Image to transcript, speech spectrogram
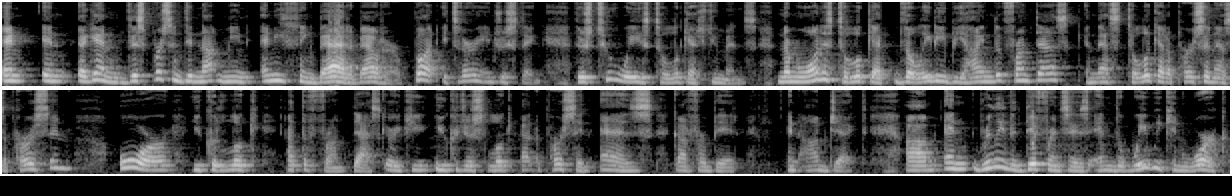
And and again, this person did not mean anything bad about her, but it's very interesting. There's two ways to look at humans. Number one is to look at the lady behind the front desk, and that's to look at a person as a person, or you could look at the front desk, or you, you could just look at a person as, God forbid, an object. Um, and really, the difference is, and the way we can work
